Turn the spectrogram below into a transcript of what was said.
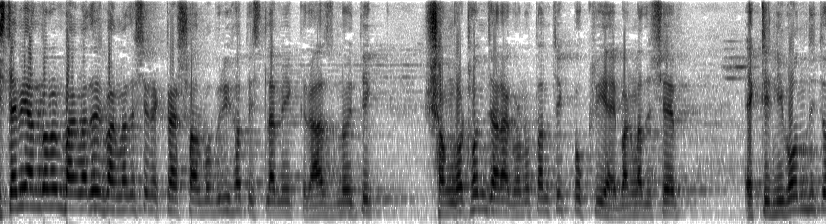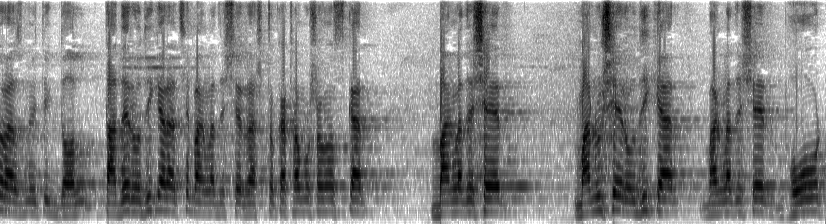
ইসলামী আন্দোলন বাংলাদেশ, বাংলাদেশের একটা সর্ববৃহৎ ইসলামিক রাজনৈতিক সংগঠন যারা গণতান্ত্রিক প্রক্রিয়ায় বাংলাদেশের একটি নিবন্ধিত রাজনৈতিক দল, তাদের অধিকার আছে বাংলাদেশের রাষ্ট্র কাঠামো সংস্কার, বাংলাদেশের মানুষের অধিকার, বাংলাদেশের ভোট,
